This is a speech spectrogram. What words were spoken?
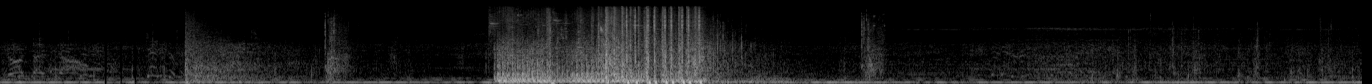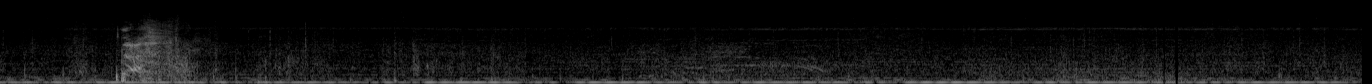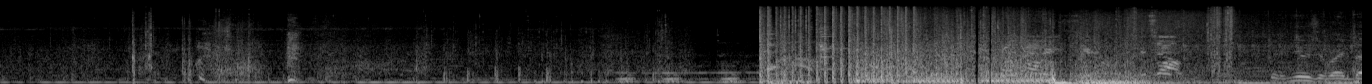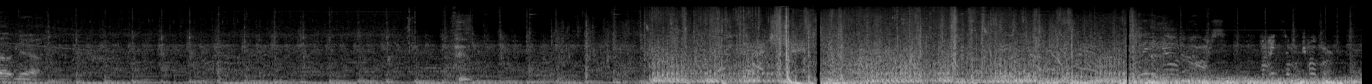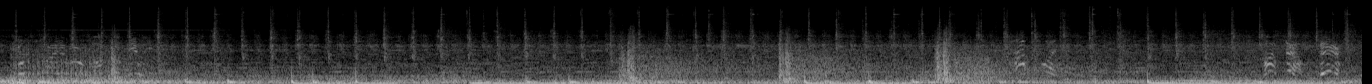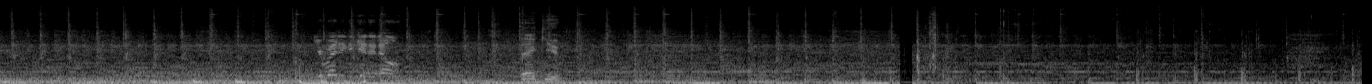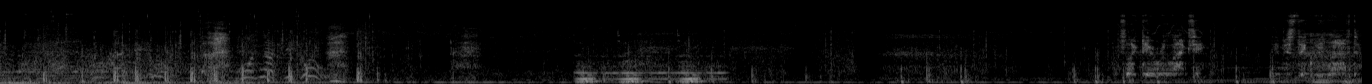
Drone battery here. It's out. Gonna use it right about now. There. You're ready to get it on. Thank you. Looks like they're relaxing. They must think we left.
